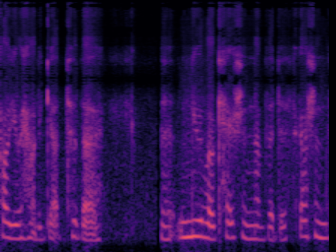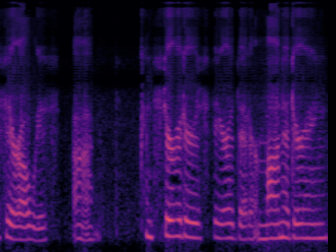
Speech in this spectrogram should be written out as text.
tell you how to get to the, the new location of the discussions. There are always uh, conservators there that are monitoring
